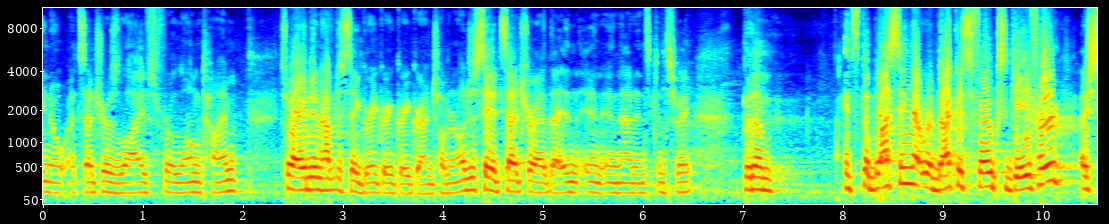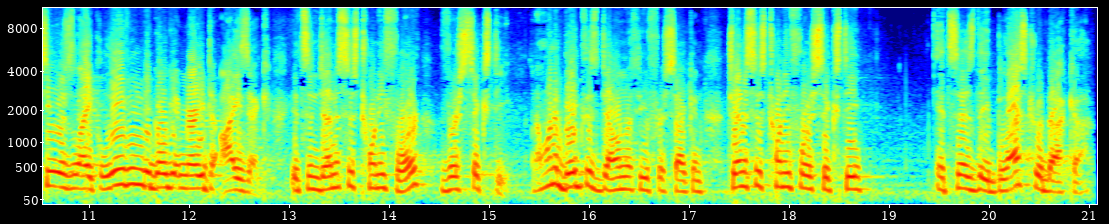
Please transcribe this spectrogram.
you know, etcetra's lives for a long time. Sorry, I didn't have to say great, great, great grandchildren. I'll just say etc. In, in, in that instance, right? But um, it's the blessing that Rebecca's folks gave her as she was like leaving to go get married to Isaac. It's in Genesis 24, verse 60. And I want to break this down with you for a second. Genesis 24, 60. It says they blessed Rebecca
